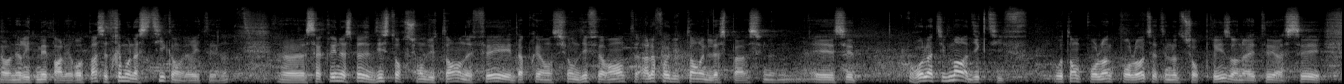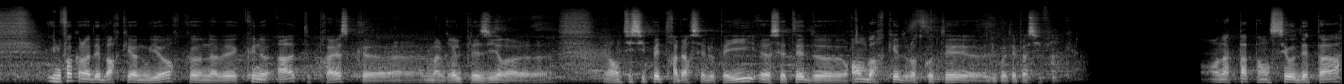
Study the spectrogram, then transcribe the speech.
Euh, on est rythmé par les repas. C'est très monastique en vérité. Hein. ça crée une espèce de distorsion du temps en effet et d'appréhension différente à la fois du temps et de l'espace. Et c'est relativement addictif. Autant pour l'un que pour l'autre, c'était notre surprise. On a été assez une fois qu'on a débarqué à New York, on n'avait qu'une hâte presque, euh, malgré le plaisir euh, anticipé de traverser le pays, euh, c'était de rembarquer de l'autre côté, du côté pacifique. On n'a pas pensé au départ,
